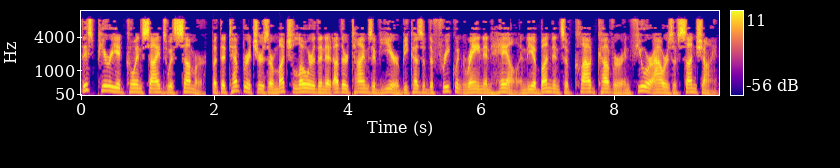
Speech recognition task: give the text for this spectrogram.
This period coincides with summer, but the temperatures are much lower than at other times of year because of the frequent rain and hail and the abundance of cloud cover and fewer hours of sunshine.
